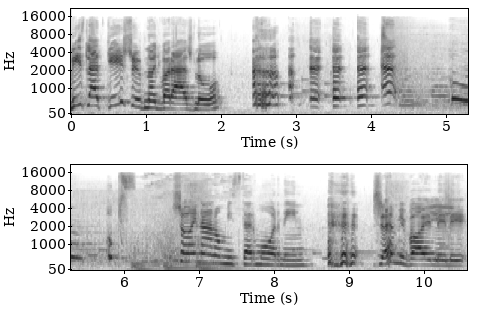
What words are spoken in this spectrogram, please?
Viszlát később, nagy varázsló! Ups! Sajnálom, Mr. Morning. Semmi baj, Lili.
